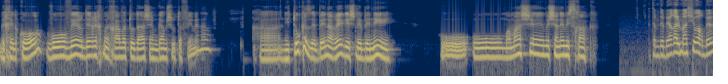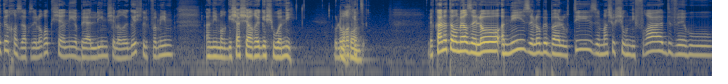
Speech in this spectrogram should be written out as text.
בחלקו, והוא עובר דרך מרחב התודעה שהם גם שותפים אליו. הניתוק הזה בין הרגש לביני הוא, הוא ממש אה, משנה משחק. אתה מדבר על משהו הרבה יותר חזק, זה לא רק שאני הבעלים של הרגש, לפעמים אני מרגישה שהרגש הוא אני. הוא לא נכון. רק את... וכאן אתה אומר זה לא אני, זה לא בבעלותי, זה משהו שהוא נפרד והוא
